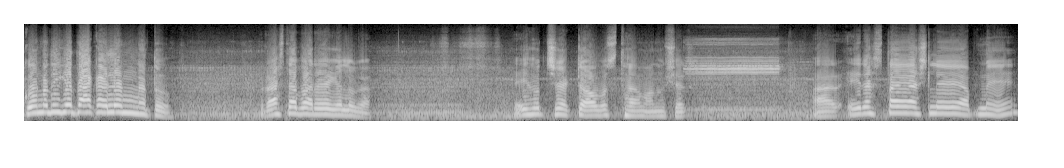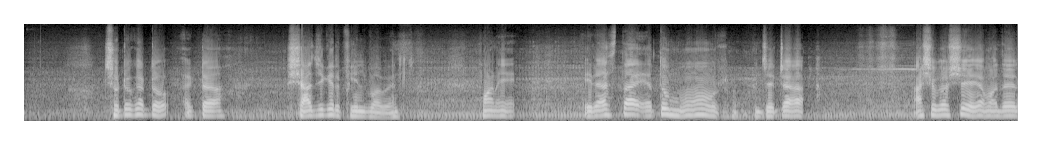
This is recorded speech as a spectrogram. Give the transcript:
কোনো দিকে তাকাইলেন না তো। রাস্তা পার হয়ে গেল গা। এই হচ্ছে একটা অবস্থা মানুষের। আর এই রাস্তায় আসলে আপনি ছোটোখাটো একটা সাজেকের ফিল পাবেন। মানে এই রাস্তায় এত মোড় যেটা আশেপাশে আমাদের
